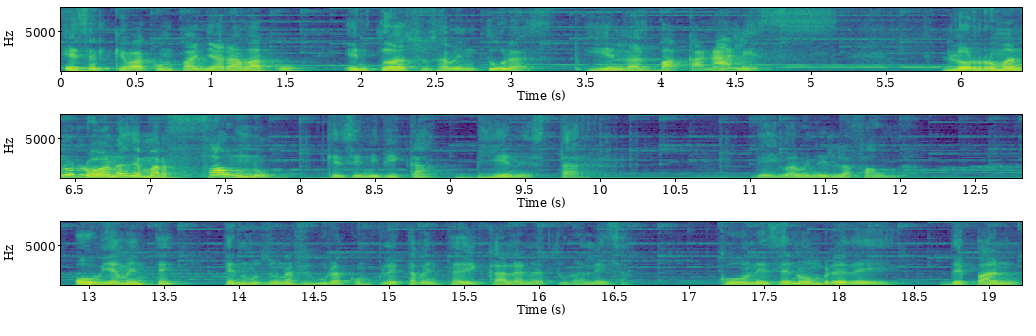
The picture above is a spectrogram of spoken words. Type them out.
Es el que va a acompañar a Baco en todas sus aventuras y en las bacanales. Los romanos lo van a llamar fauno, que significa bienestar. De ahí va a venir la fauna. Obviamente tenemos una figura completamente dedicada a la naturaleza. Con ese nombre de, pan,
